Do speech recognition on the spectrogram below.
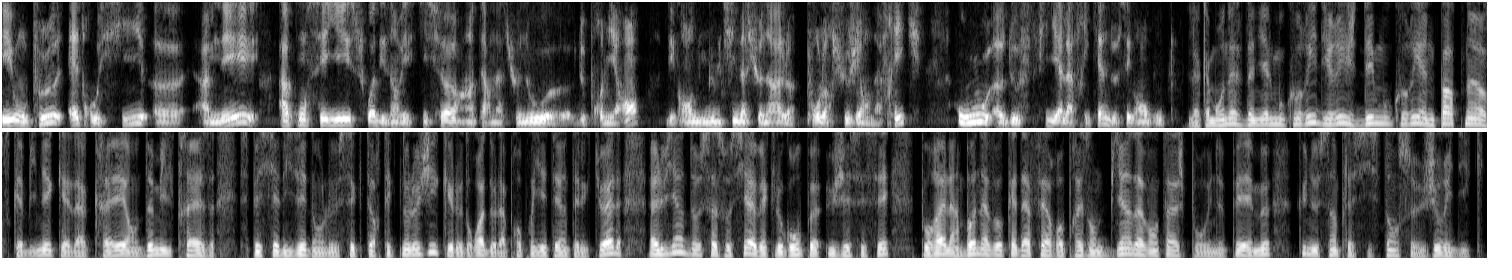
Et on peut être aussi amené à conseiller soit des investisseurs internationaux de premier rang, des grandes multinationales pour leurs sujets en Afrique ou euh, de filiales africaines de ces grands groupes. La Camerounaise Danielle Moukouri dirige Demoukouri Partners, cabinet qu'elle a créé en 2013. Spécialisée dans le secteur technologique et le droit de la propriété intellectuelle, elle vient de s'associer avec le groupe UGCC. Pour elle, un bon avocat d'affaires représente bien davantage pour une PME qu'une simple assistance juridique.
